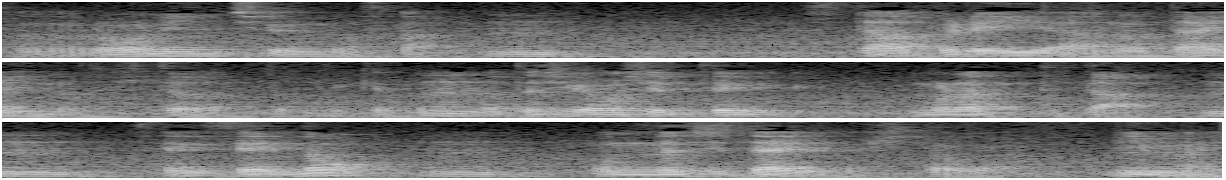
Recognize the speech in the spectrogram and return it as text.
その浪人中のさうん。スタープレイヤーの代の人だったんだけど、うん。私が教えてもらってたうん。先生のうん。同じ代の人が今うん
